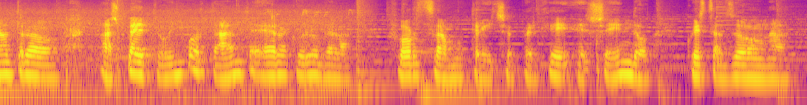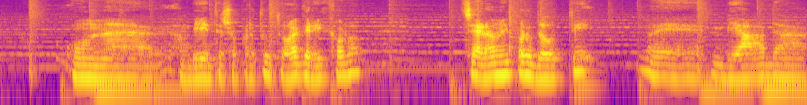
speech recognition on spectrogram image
altro aspetto importante era quello della forza motrice, perché essendo questa zona un eh, ambiente soprattutto agricolo, c'erano i prodotti eh, biada,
